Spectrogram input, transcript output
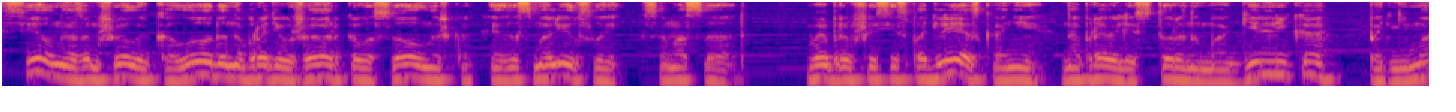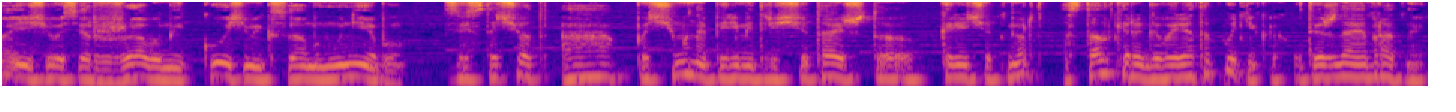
сел на замшелый колоду напротив жаркого солнышка и засмолил свой самосад. Выбравшись из-под леска, они направились в сторону могильника, поднимающегося ржавыми кучами к самому небу. «Звездочет, а почему на периметре считают, что кричит мертв, а сталкеры говорят о путниках, утверждая обратное?»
